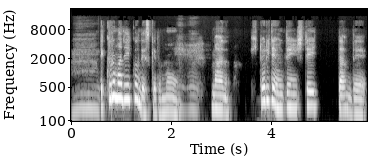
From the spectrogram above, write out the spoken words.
うん。で、車で行くんですけどもえ、えまあ、一人で運転して行ったんで、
